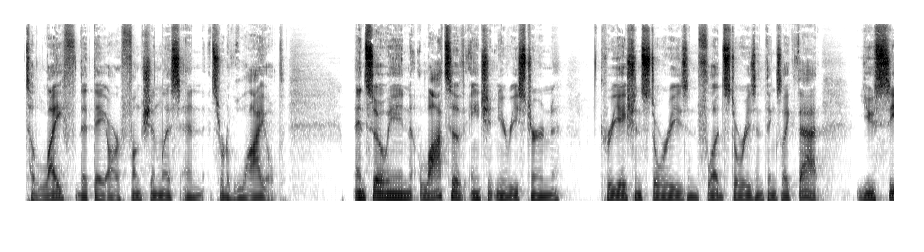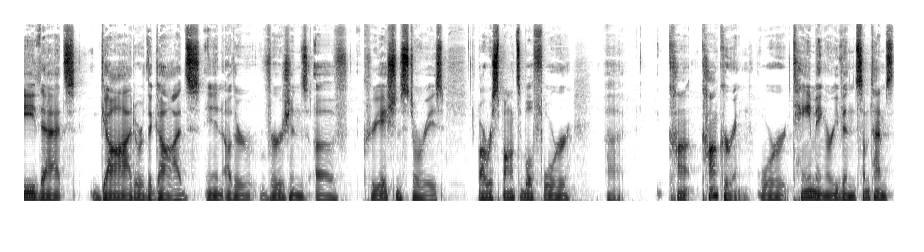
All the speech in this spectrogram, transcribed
to life, that they are functionless and sort of wild. And so, in lots of ancient Near Eastern creation stories and flood stories and things like that, you see that God or the gods in other versions of creation stories are responsible for uh, con- conquering or taming or even sometimes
